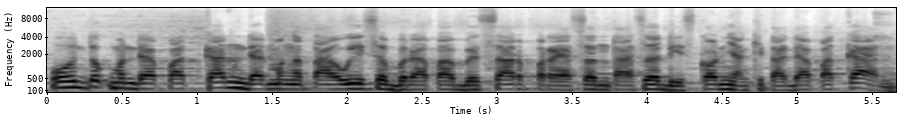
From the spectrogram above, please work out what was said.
untuk mendapatkan dan mengetahui seberapa besar presentase diskon yang kita dapatkan.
